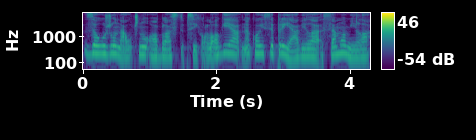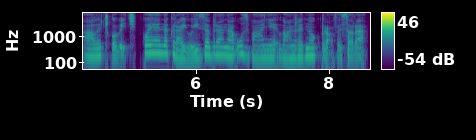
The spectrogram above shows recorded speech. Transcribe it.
za užu naučnu oblast psihologija na koji se prijavila samo Mila Alečković, koja je na kraju izabrana u zvanje vanrednog profesora.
